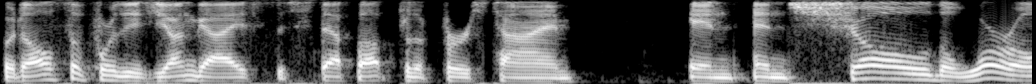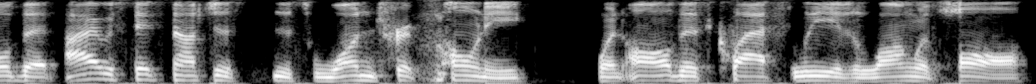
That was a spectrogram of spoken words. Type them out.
but also for these young guys to step up for the first time and and show the world that Iowa State's not just this one trick pony when all this class leaves along with Hall,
